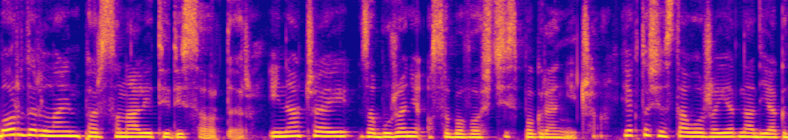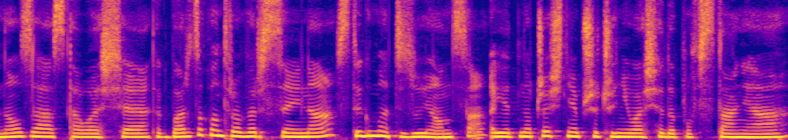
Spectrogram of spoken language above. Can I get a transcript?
Borderline Personality Disorder, inaczej zaburzenie osobowości z pogranicza. Jak to się stało, że jedna diagnoza stała się tak bardzo kontrowersyjna, stygmatyzująca, a jednocześnie przyczyniła się do powstania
